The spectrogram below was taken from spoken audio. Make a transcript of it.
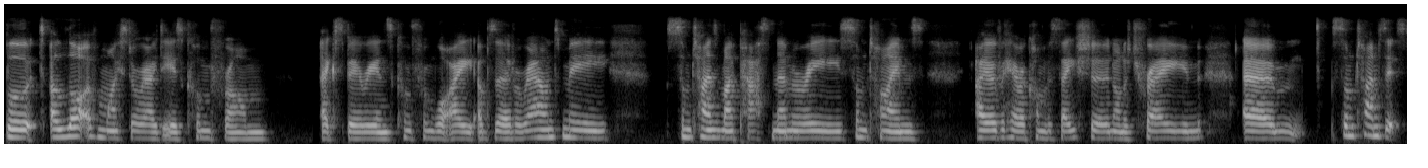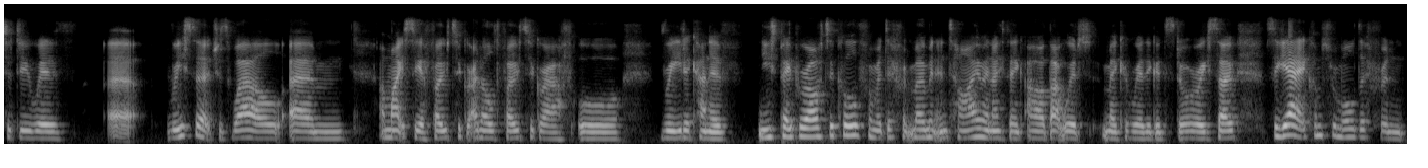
But a lot of my story ideas come from experience, come from what I observe around me, sometimes my past memories, sometimes I overhear a conversation on a train. Um, sometimes it's to do with uh, research as well. Um, I might see a photograph, an old photograph, or read a kind of newspaper article from a different moment in time, and I think, oh, that would make a really good story. So, so yeah, it comes from all different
